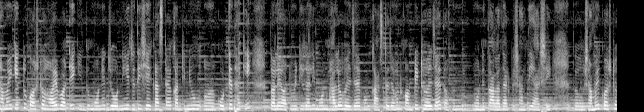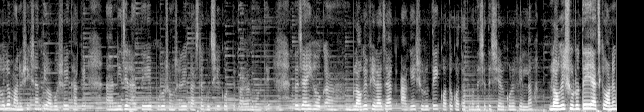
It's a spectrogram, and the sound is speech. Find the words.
সাময়িক একটু কষ্ট হয় বটে, কিন্তু মনের জোর নিয়ে যদি সেই কাজটা কন্টিনিউ করতে থাকি, তাহলে অটোমেটিক্যালি মন ভালো হয়ে যায় এবং কাজটা যখন কমপ্লিট হয়ে যায়, তখন মনে তো আলাদা একটা শান্তি আসেই তো সাময়িক কষ্ট হলেও মানসিক শান্তি অবশ্যই থাকে নিজের হাতে পুরো সংসারের কাজটা গুছিয়ে করতে পারার মধ্যে। তো যাই হোক ব্লগে ফেরা যাক। আগে শুরুতেই কত কথা তোমাদের সাথে শেয়ার করে ফেললাম। ব্লগের শুরুতেই আজকে অনেক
